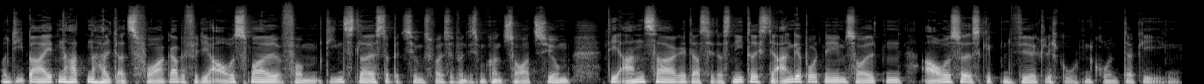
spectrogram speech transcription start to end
Und die beiden hatten halt als Vorgabe für die Auswahl vom Dienstleister beziehungsweise von diesem Konsortium die Ansage, dass sie das niedrigste Angebot nehmen sollten, außer es gibt einen wirklich guten Grund dagegen.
